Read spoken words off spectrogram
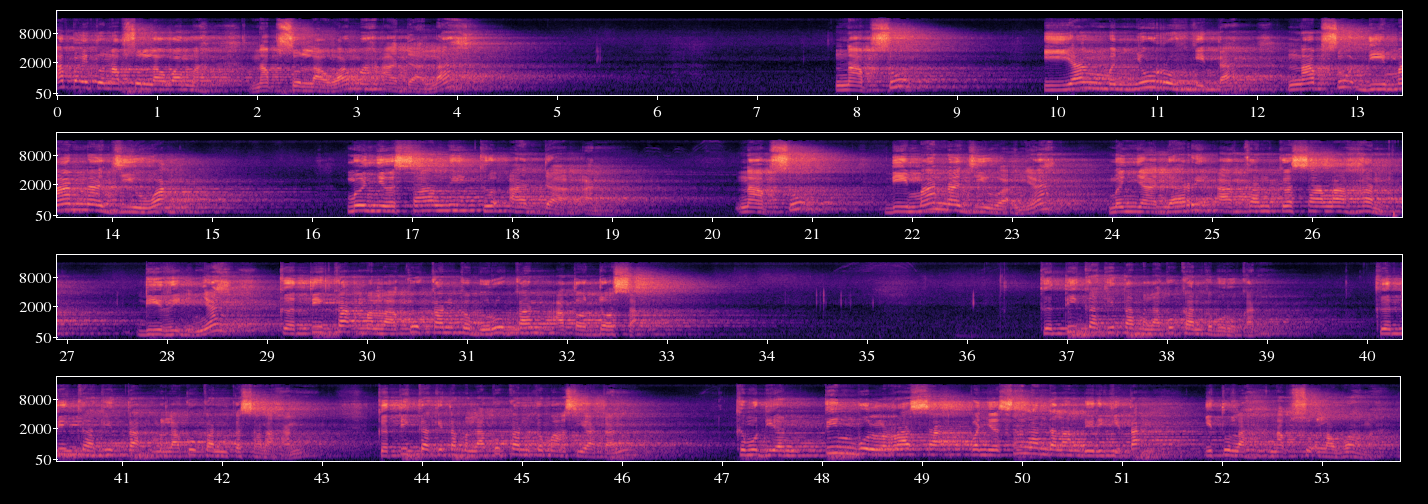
Apa itu nafsul lawamah? Nafsul lawamah adalah nafsu yang menyuruh kita nafsu di mana jiwa menyesali keadaan nafsu di mana jiwanya menyadari akan kesalahan dirinya ketika melakukan keburukan atau dosa. Ketika kita melakukan keburukan, ketika kita melakukan kesalahan, ketika kita melakukan kemaksiatan, kemudian timbul rasa penyesalan dalam diri kita, itulah nafsu lawamah.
